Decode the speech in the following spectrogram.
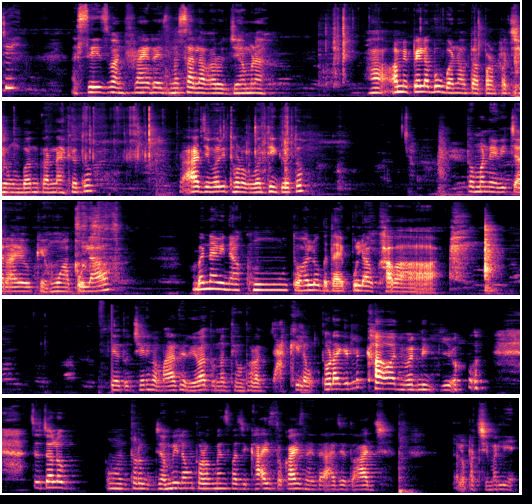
શેઝવાન ફ્રાઈડ રાઈસ મસાલાવાળો જે હા, અમે પહેલાં બહુ બનાવતા પણ પછી હું બંધ કરી નાખ્યો હતો આજે વળી થોડોક વધી ગયો હતો તો મને વિચાર આવ્યો કે હું આ પુલાવ બનાવી નાખું. તો હલો બધાએ પુલાવ ખાવા. તે તો છે ને મારાથી રહેવાતું નથી. હું થોડાક ચાખી લઉં. થોડાક એટલે ખાવા જ બની ગયો. તો ચલો હું થોડુંક જમી લઉં, થોડોક મીન્સ પછી ખાઈશ તો ખાઈશ નહીં તો આજે તો આજ. ચાલો પછી મળીએ.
